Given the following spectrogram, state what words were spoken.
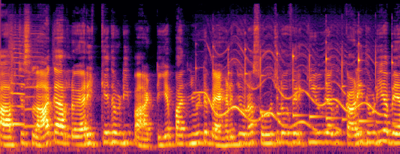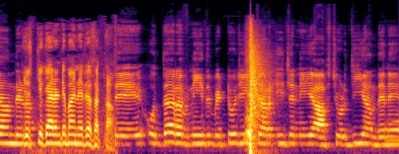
ਆਪ 'ਚ ਸਲਾਹ ਕਰ ਲਓ ਯਾਰ ਇੱਕੇ ਤੁਹਾਡੀ ਪਾਰਟੀ ਆ 5 ਮਿੰਟ ਬੈਠ ਜਾਓ ਨਾ ਸੋਚ ਲਓ ਫਿਰ ਕੀ ਹੋ ਗਿਆ ਕੋਈ ਕਾਲੀ ਥੋੜੀ ਆ ਬਿਆਨ ਦੇਣਾ इसकी गारंटी मैं नहीं दे सकता ਤੇ ਉਧਰ ਰਵਨੀਤ ਬਿੱਟੂ ਜੀ ਚਰਨਜੀਤ ਚੰਨੀ ਆਪਸ ਚ ਉਲਝੀ ਜਾਂਦੇ ਨੇ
